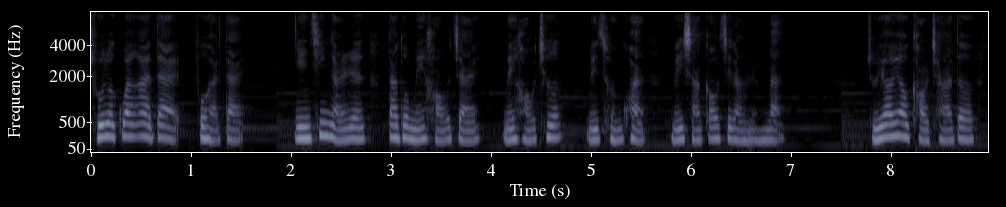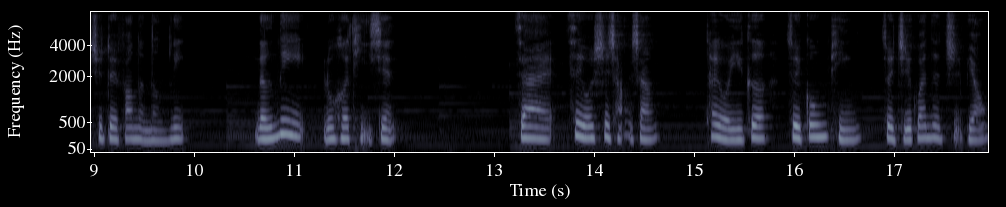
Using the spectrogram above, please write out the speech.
除了官二代、富二代，年轻男人大多没豪宅、没豪车、没存款、没啥高质量人脉，主要要考察的是对方的能力。能力如何体现？在自由市场上，它有一个最公平、最直观的指标：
